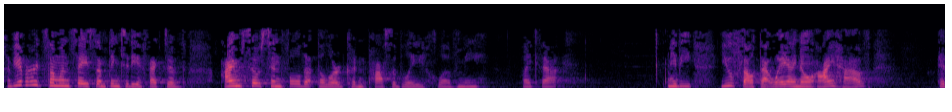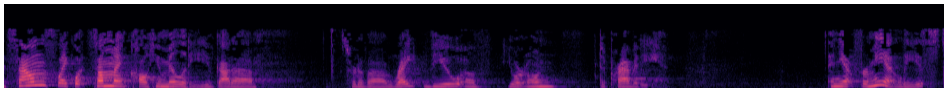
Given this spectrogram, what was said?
Have you ever heard someone say something to the effect of, I'm so sinful that the Lord couldn't possibly love me like that? Maybe you felt that way. I know I have. It sounds like what some might call humility. You've got a sort of a right view of your own depravity. And yet, for me at least,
